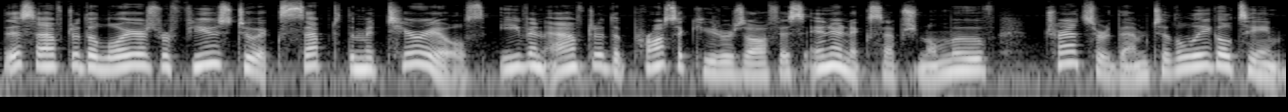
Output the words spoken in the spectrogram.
This after the lawyers refused to accept the materials, even after the prosecutor's office, in an exceptional move, transferred them to the legal team.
